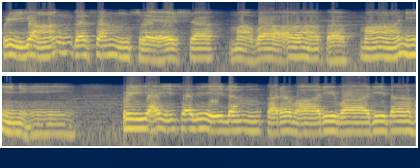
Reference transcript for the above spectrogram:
प्रियाङ्गसंश्लेषमवापमानिनी प्रियै सलीलं करवारिवारिदः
